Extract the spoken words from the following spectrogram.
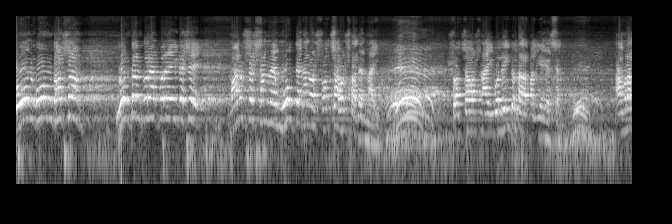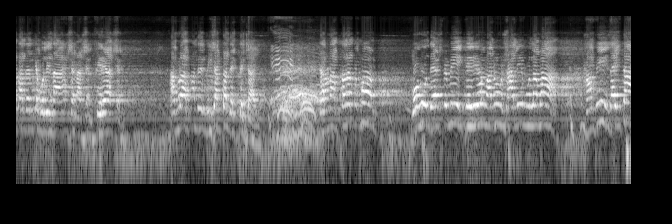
কোন গুম ধর্ষণ লুণ্ঠন করার পরে এই দেশে মানুষের সামনে মুখ দেখানোর সৎসাহস তাদের নাই। সৎসাহস নাই বলেই তো তারা পালিয়ে গেছেন। আমরা তাদেরকে বলি, না, আসেন আসেন, ফিরে আসেন। আমরা আপনাদের বিচারটা দেখতে চাই। কারণ আপনারা তখন বহু দেশপ্রেমিক, নিরীহ মানুষ, আলিম উলামা, হাফিজ আইতা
